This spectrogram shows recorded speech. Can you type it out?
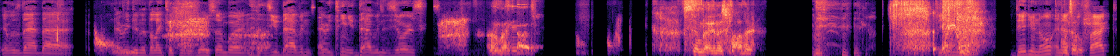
It was that that everything that the light touches is yours, Simba, and it's you dabbing. Everything you dabbing is yours. Oh, my God. Simba and his father. Did you know? Did you know? Up? actual fact,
